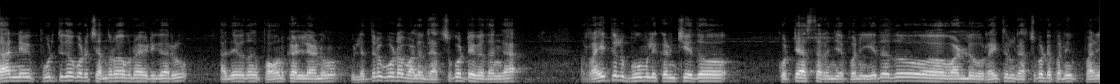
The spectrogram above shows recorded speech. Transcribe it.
దాన్ని పూర్తిగా కూడా చంద్రబాబు నాయుడు గారు అదేవిధంగా పవన్ కళ్యాణ్ వీళ్ళిద్దరూ కూడా వాళ్ళని రెచ్చగొట్టే విధంగా రైతులు భూములు ఇక్కడి నుంచి ఏదో కొట్టేస్తారని చెప్పని ఏదేదో వాళ్ళు రైతులను రెచ్చగొట్టే పని పని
